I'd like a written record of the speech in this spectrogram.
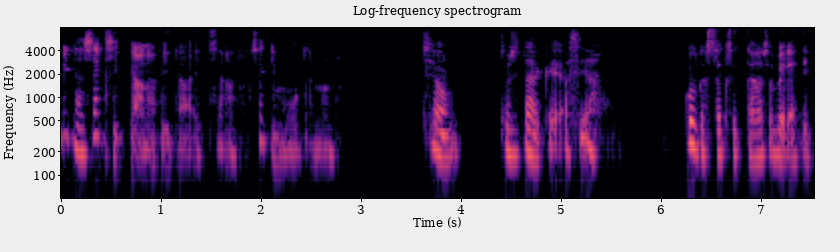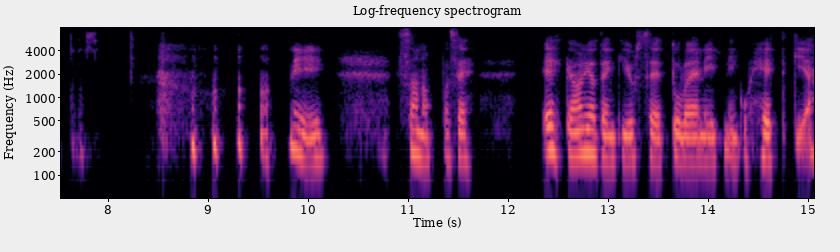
miten seksikkäänä pitää itseään. Sekin muuten on. Se on tosi tärkeä asia. Kuinka seksikkäänä sä pidät itseäsi? Niin, sanoppa se. Ehkä on jotenkin just se, että tulee niitä niinku hetkiä,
